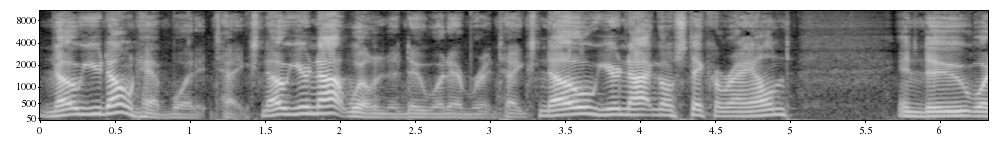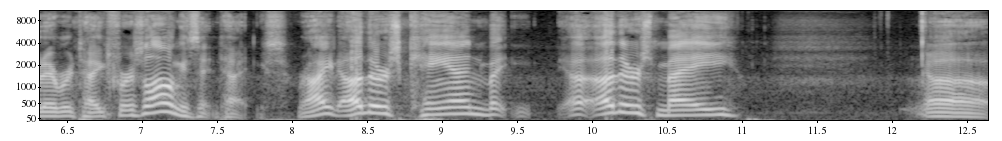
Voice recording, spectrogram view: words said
no you don't have what it takes no you're not willing to do whatever it takes no you're not going to stick around and do whatever it takes for as long as it takes right others can but uh, others may uh,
